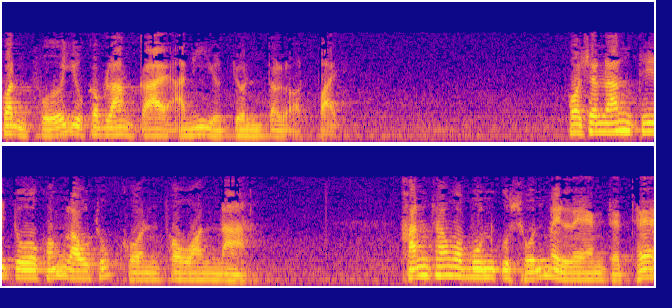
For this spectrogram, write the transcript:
ฟันเฟืออยู่กับร่างกาย อันนี้อยู่จนตลอดไป เพราะฉะนั้นที่ตัวของเราทุกคนภาวนาขันธว่าบุญกุศลไม่แรงแต่แท้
